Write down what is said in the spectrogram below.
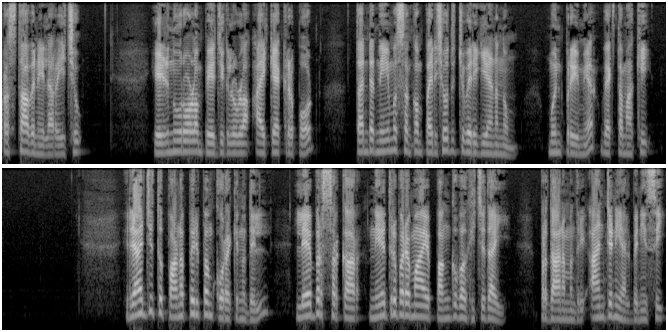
പ്രസ്താവനയിൽ അറിയിച്ചു. എഴുന്നൂറോളം പേജുകളുള്ള ഐക്യാക് റിപ്പോർട്ട് തന്റെ നിയമസംഘം പരിശോധിച്ചു വരികയാണെന്നും മുൻ പ്രീമിയർ വ്യക്തമാക്കി. രാജ്യത്ത് പണപ്പെരുപ്പം കുറയ്ക്കുന്നതിൽ ലേബർ സർക്കാർ നേതൃപരമായ പങ്കുവഹിച്ചതായി പ്രധാനമന്ത്രി ആന്റണി അൽബനീസി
